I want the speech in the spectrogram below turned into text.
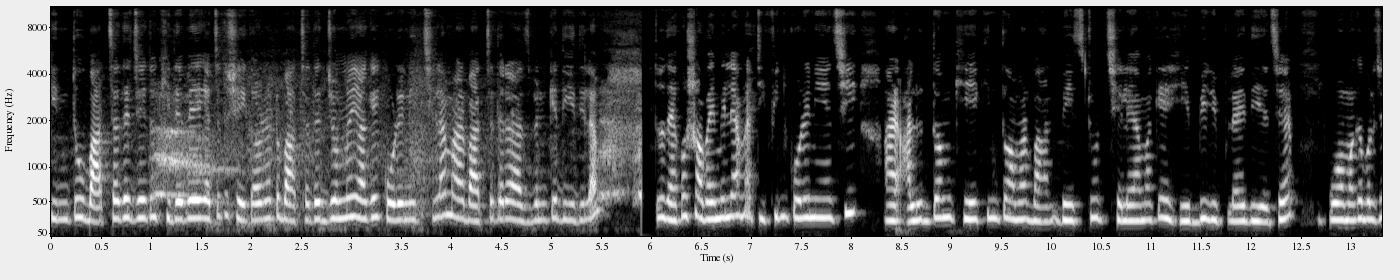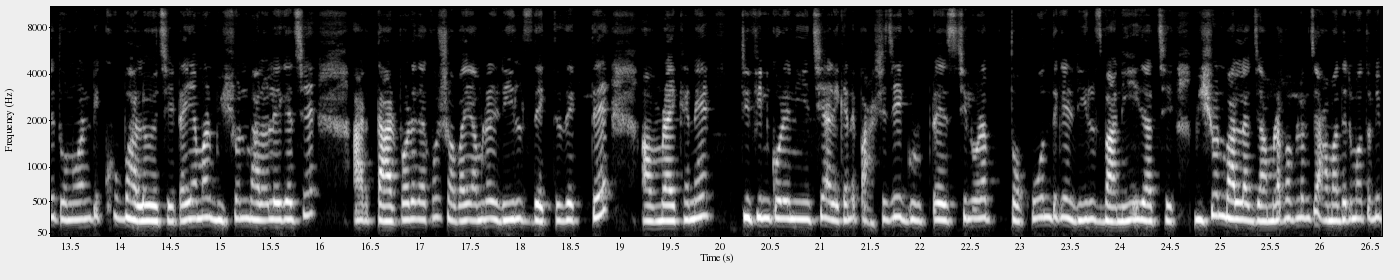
কিন্তু বাচ্চাদের যেহেতু খিদে পেয়ে গেছে, তো সেই কারণে একটু বাচ্চাদের জন্যই আগে করে নিচ্ছিলাম। আর বাচ্চাদের হাজব্যান্ডকে দিয়ে দিলাম। তো দেখো সবাই মিলে আমরা টিফিন করে নিয়েছি। আর আলুর দম খেয়ে কিন্তু আমার বেস্টুর ছেলে আমাকে হেভি রিপ্লাই দিয়েছে। ও আমাকে বলেছে, তনু আন্টি খুব ভালো হয়েছে। এটাই আমার ভীষণ ভালো লেগেছে। আর তারপরে দেখো সবাই আমরা রিলস দেখতে দেখতে আমরা এখানে টিফিন করে নিয়েছি। আর এখানে পাশে যে গ্রুপটা এসেছিল, ওরা তখন থেকে রিলস বানিয়ে যাচ্ছে। ভীষণ ভালো লাগছে। আমরা ভাবলাম যে আমাদের মতনই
